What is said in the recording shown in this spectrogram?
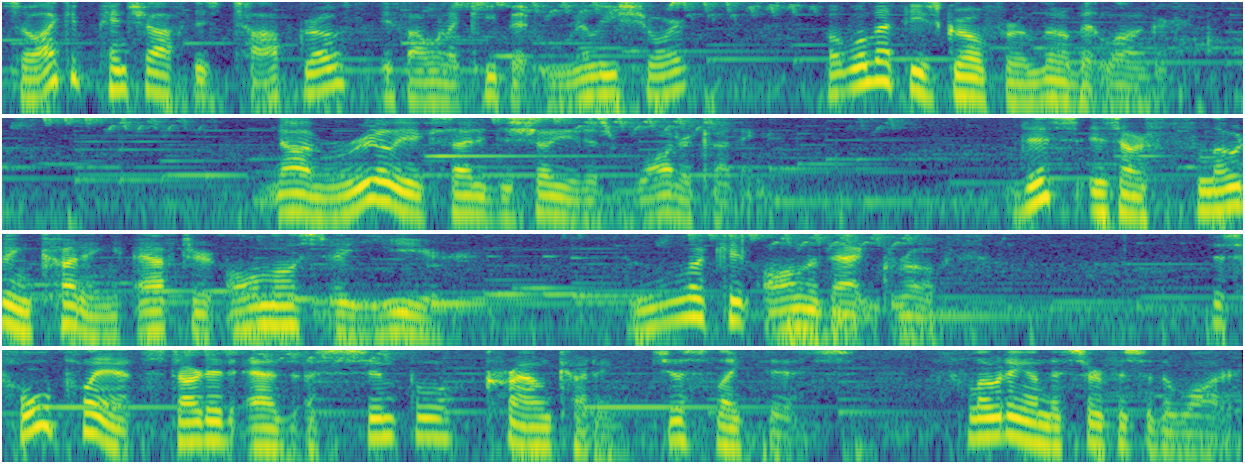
So I could pinch off this top growth if I want to keep it really short, but we'll let these grow for a little bit longer. Now I'm really excited to show you this water cutting. This is our floating cutting after almost a year. Look at all of that growth. This whole plant started as a simple crown cutting, just like this, floating on the surface of the water.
